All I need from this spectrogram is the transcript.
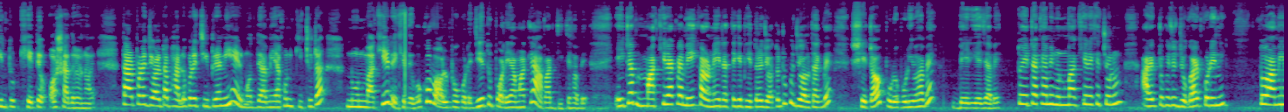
কিন্তু খেতে অসাধারণ হয়। তারপরে জলটা ভালো করে চিপড়ে নিয়ে এর মধ্যে আমি এখন কিছুটা নুন মাখিয়ে রেখে দেবো, খুব অল্প করে, যেহেতু পরে আমাকে আবার দিতে হবে। এইটা মাখিয়ে রাখলাম এই কারণে এটার থেকে ভেতরে যতটুকু জল থাকবে, সেটাও পুরোপুরিভাবে বেরিয়ে যাবে। তো এটাকে আমি নুন মাখিয়ে রেখে চলুন আর একটু কিছু জোগাড় করে নিই। তো আমি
